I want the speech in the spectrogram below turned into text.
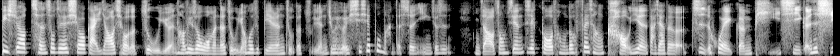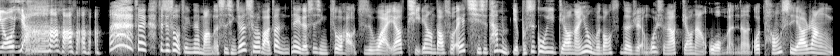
必须要承受这些修改要求的组员，好，比如说我们的组员或是别人组的组员，就会有一些些不满的声音，就是。你知道，中间这些沟通都非常考验大家的智慧、跟脾气、跟修养，所以这就是我最近在忙的事情。就是除了把份内的事情做好之外，也要体谅到说，哎，其实他们也不是故意刁难，因为我们公司的人为什么要刁难我们呢？我同时也要让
